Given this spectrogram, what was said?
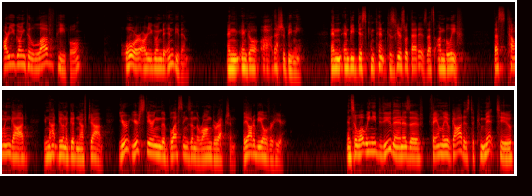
Are you going to love people Or are you going to envy them and, and go, oh, that should be me? And, and be discontent, because here's what that is that's unbelief. That's telling God, you're not doing a good enough job. You're, you're steering the blessings in the wrong direction. They ought to be over here. And so, what we need to do then as a family of God is to commit to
